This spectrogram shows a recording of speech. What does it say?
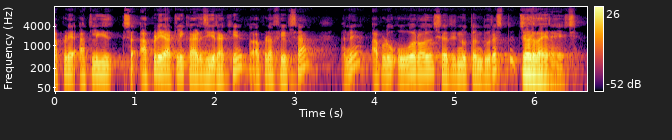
આપણે આટલી આપણે આટલી કાળજી રાખીએ તો આપણા ફેફસા અને આપણું ઓવરઓલ શરીરનું તંદુરસ્ત જળવાઈ રહે છે.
